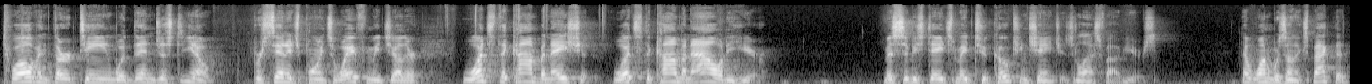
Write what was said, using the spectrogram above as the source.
12 and 13, would then just, you know, percentage points away from each other. What's the combination? What's the commonality here? Mississippi State's made two coaching changes in the last five years. Now, one was unexpected.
